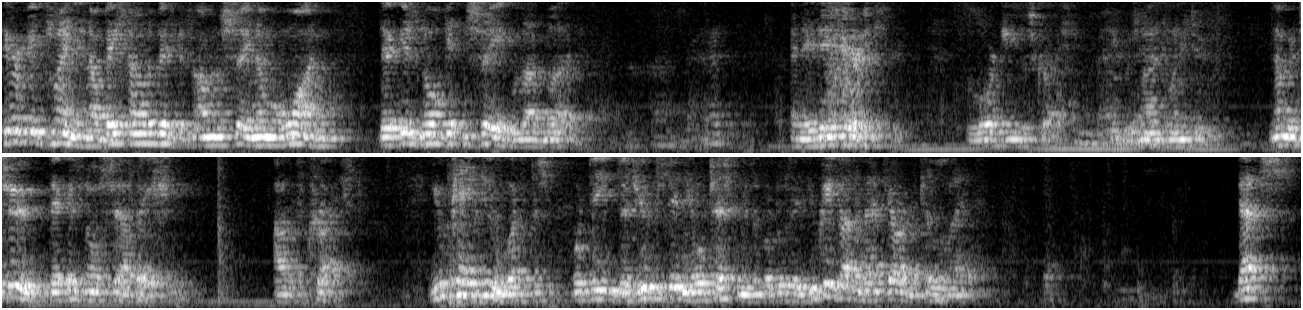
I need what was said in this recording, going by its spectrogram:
hear me plainly. Now, based on Leviticus, I'm going to say number one, there is no getting saved without blood. And it ain't yours. It's the Lord Jesus Christ. Hebrews 9.22. Number two, there is no salvation out of Christ. You can't do what, this, what the, the Jews did in the Old Testament, the book of Leviticus. You can't go out in the backyard and kill a lamb. That's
